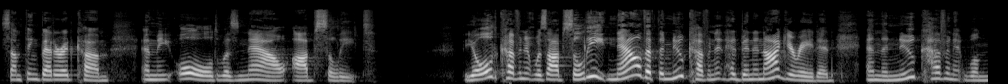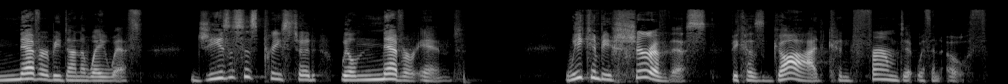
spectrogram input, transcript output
Something better had come, and the old was now obsolete. The old covenant was obsolete now that the new covenant had been inaugurated, and the new covenant will never be done away with. Jesus' priesthood will never end. We can be sure of this because God confirmed it with an oath.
